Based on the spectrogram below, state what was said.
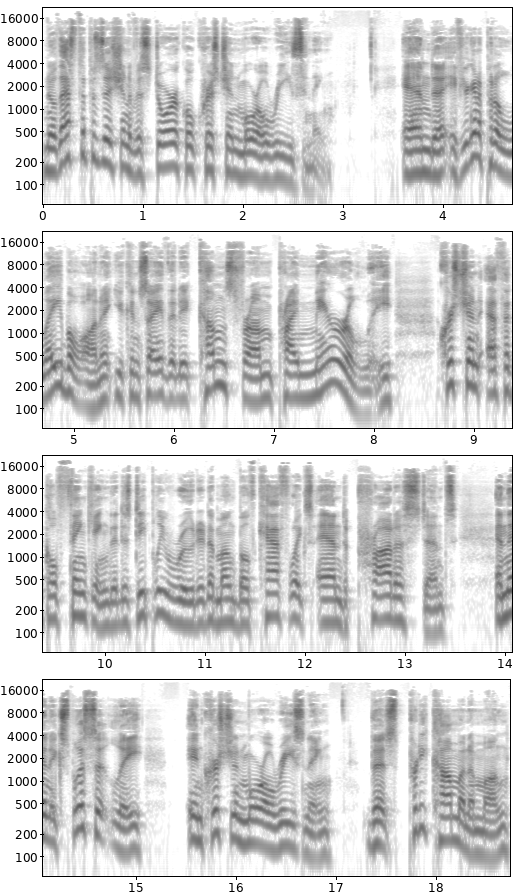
No, that's the position of historical Christian moral reasoning. And uh, if you're going to put a label on it, you can say that it comes from primarily Christian ethical thinking that is deeply rooted among both Catholics and Protestants, and then explicitly in Christian moral reasoning that's pretty common among,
